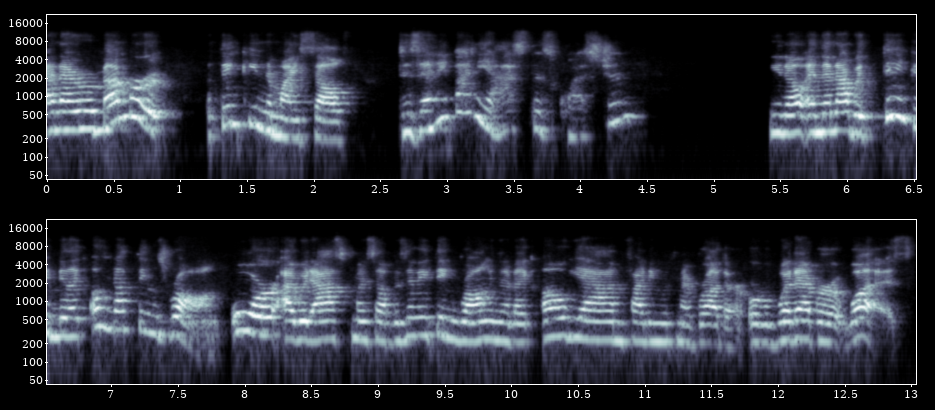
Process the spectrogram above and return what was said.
And I remember thinking to myself, does anybody ask this question? You know? And then i would think and be like oh nothing's wrong. Or i would ask myself is anything wrong? And they're like oh yeah i'm fighting with my brother or whatever it was.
